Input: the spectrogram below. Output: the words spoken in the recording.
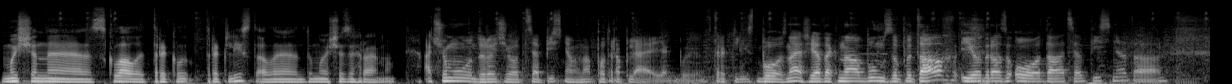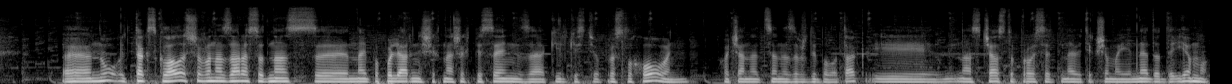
Ми ще не склали трек- трек-ліст, але думаю, що зіграємо. А чому, до речі, от ця пісня вона потрапляє якби в трек-ліст? Бо знаєш, я так на бум запитав і одразу о, да, ця пісня, так. Е, ну, так склалося, що вона зараз одна з е, найпопулярніших наших пісень за кількістю прослуховувань. Хоча це не завжди було так. І нас часто просять, навіть якщо ми її не додаємо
